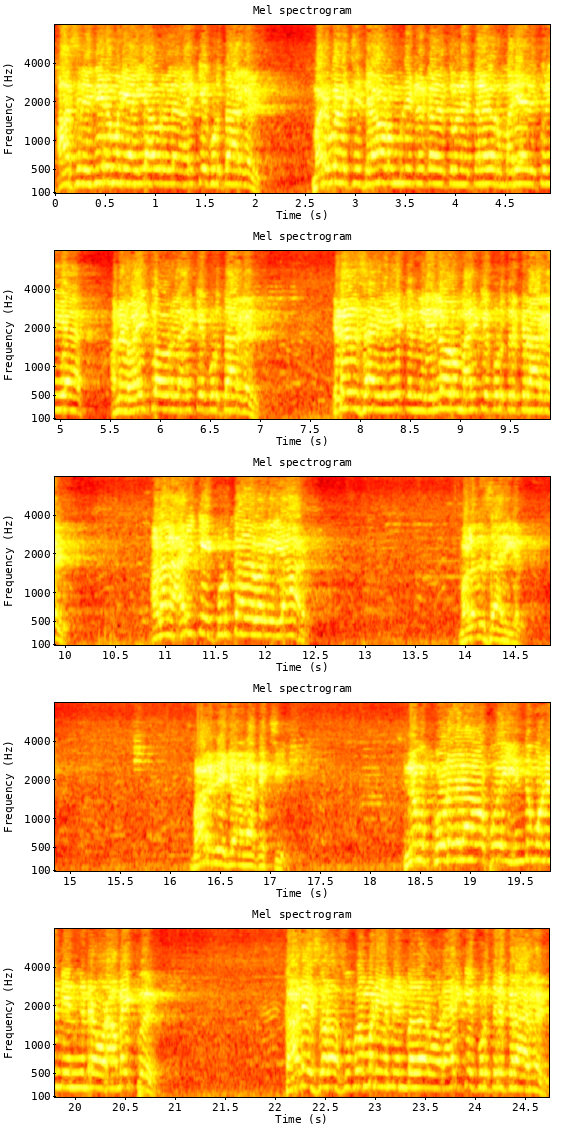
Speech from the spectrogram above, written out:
ஆசிரியர் வீரமணி ஐயா அவர்கள் அறிக்கை கொடுத்தார்கள். மறுமலர்ச்சி திராவிட முன்னேற்ற கழகத்தினுடைய தலைவர் மரியாதைக்குரிய அண்ணன் வைகோ அவர்கள் அறிக்கை கொடுத்தார்கள். இடதுசாரிகள் இயக்கங்கள் எல்லோரும் அறிக்கை கொடுத்திருக்கிறார்கள். ஆனால் அறிக்கை கொடுக்காதவர்கள் யார்? வலதுசாரிகள். பாரதிய ஜனதா கட்சி. இன்னும் கூடுதலாக போய் இந்து முன்னணி என்கின்ற ஒரு அமைப்பு காடேஸ்வரா சுப்பிரமணியம் என்பவர் ஒரு அறிக்கை கொடுத்திருக்கிறார்கள்.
